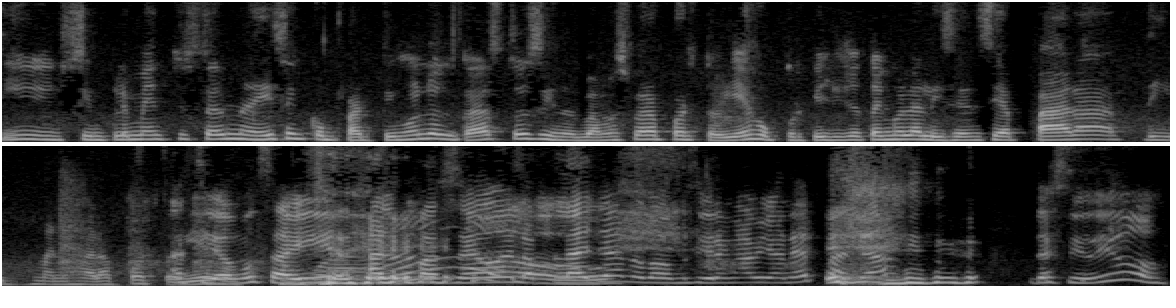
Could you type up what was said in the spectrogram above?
y simplemente ustedes me dicen, compartimos los gastos y nos vamos para Puerto Viejo, porque yo ya tengo la licencia para manejar a Puerto Viejo. Aquí vamos a ir al paseo de la playa, nos vamos a ir en avioneta ya. decidido.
